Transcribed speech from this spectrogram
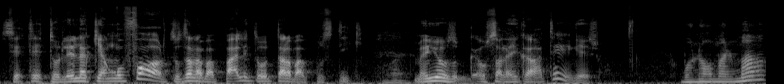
c'était tolelaki yango fort toza na bapale totala baacoustique Ouais. mais yo osalaki kaka te gejo. Bon normalement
